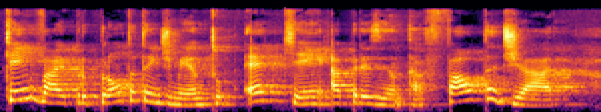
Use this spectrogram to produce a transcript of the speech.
Quem vai para o pronto atendimento é quem apresenta falta de ar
